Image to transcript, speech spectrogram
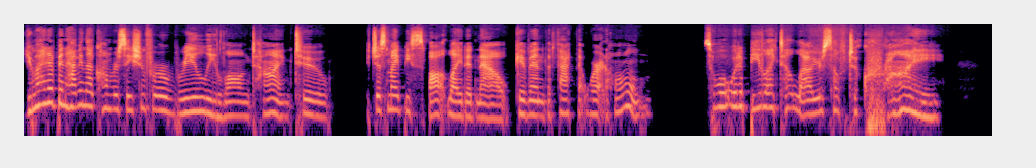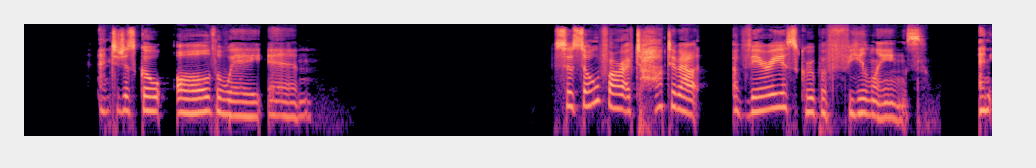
You might have been having that conversation for a really long time, too. It just might be spotlighted now, given the fact that we're at home. So, what would it be like to allow yourself to cry and to just go all the way in? So, so far, I've talked about a various group of feelings, and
